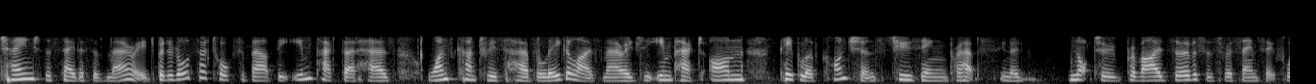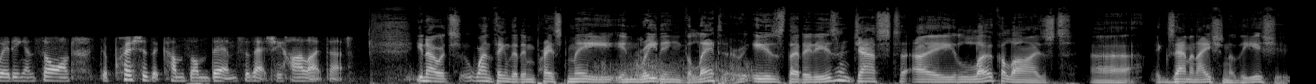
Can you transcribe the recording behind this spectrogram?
change the status of marriage, but it also talks about the impact that has once countries have legalized marriage, the impact on people of conscience choosing perhaps, you know, not to provide services for a same sex wedding and so on, the pressure that comes on them. So they actually highlight that. You know, it's one thing that impressed me in reading the letter is that it isn't just a localized uh, examination of the issue.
